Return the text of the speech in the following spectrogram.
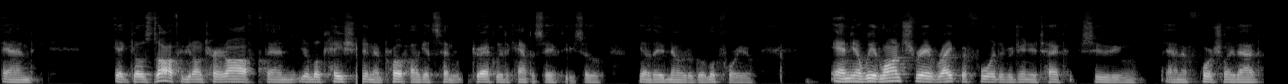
and it goes off. If you don't turn it off, then your location and profile gets sent directly to campus safety. So you know they know to go look for you. And you know we launched Ray right before the Virginia Tech shooting, and unfortunately that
